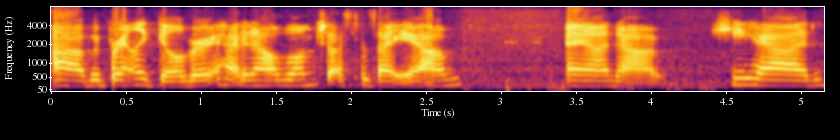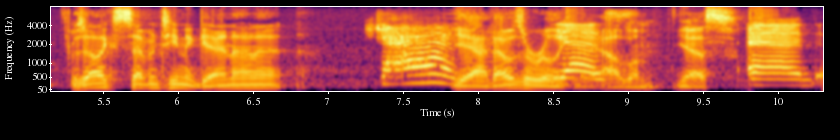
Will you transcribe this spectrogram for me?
Uh, but Brantley Gilbert had an album, Just As I Am. And uh, he had, Was that like seventeen again on it? yes. Yeah, that was a really Yes. good album. Yes. And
